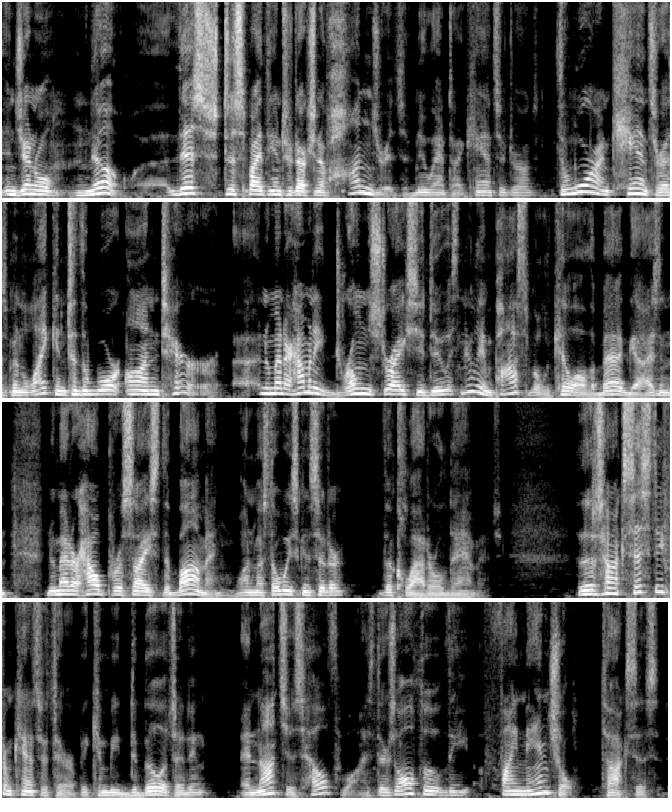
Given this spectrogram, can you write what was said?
in general, no. This despite the introduction of hundreds of new anti-cancer drugs. The war on cancer has been likened to the war on terror. Uh, no matter how many drone strikes you do, it's nearly impossible to kill all the bad guys, and no matter how precise the bombing, one must always consider the collateral damage. The toxicity from cancer therapy can be debilitating, and not just health-wise. There's also the financial toxicity.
